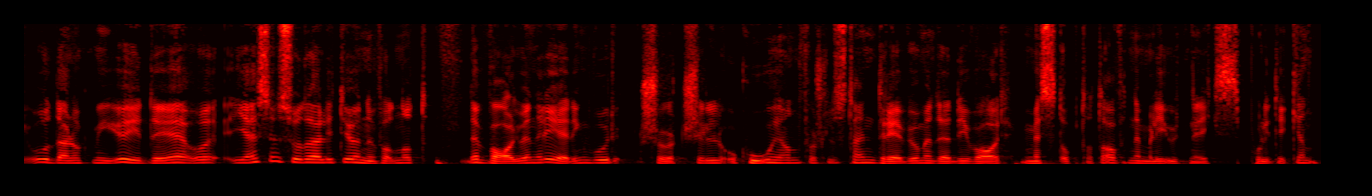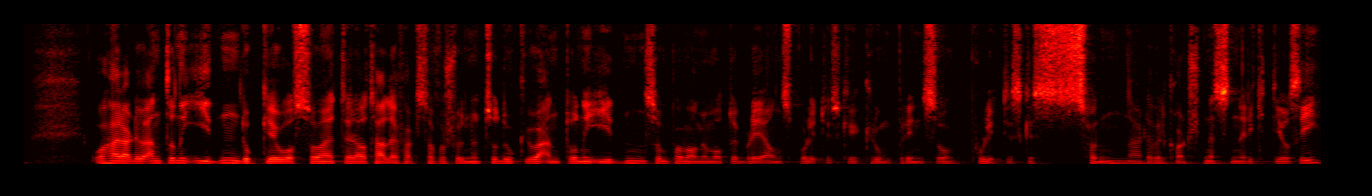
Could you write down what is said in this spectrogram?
Jo, det er nok mye i det. Og jeg syns det er litt iøynefallende at det var jo en regjering hvor Churchill og co. i anførselstegn drev jo med det de var mest opptatt av, nemlig utenrikspolitikken. Og her er det jo Anthony Eden dukker jo også, etter at Halifax har forsvunnet, så dukker jo Anthony Eden, som på mange måter ble hans politiske kronprins og politiske sønn, er det vel kanskje nesten riktig å si.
